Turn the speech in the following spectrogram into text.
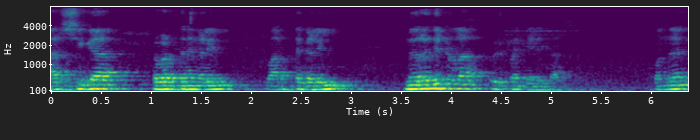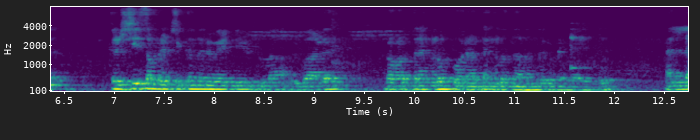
കാർഷിക പ്രവർത്തനങ്ങളിൽ വാർത്തകളിൽ നിറഞ്ഞിട്ടുള്ള ഒരു പഞ്ചായത്താണ്. ഒന്ന് കൃഷി സംരക്ഷിക്കുന്നതിന് വേണ്ടിയിട്ടുള്ള ഒരുപാട് പ്രവർത്തനങ്ങളും പോരാട്ടങ്ങളും നടന്ന ഒരു പഞ്ചായത്ത്. നല്ല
